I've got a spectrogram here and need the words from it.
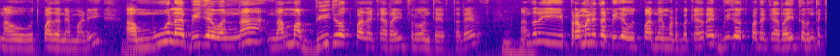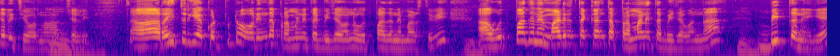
ನಾವು ಉತ್ಪಾದನೆ ಮಾಡಿ ಆ ಮೂಲ ಬೀಜವನ್ನ ನಮ್ಮ ಬೀಜೋತ್ಪಾದಕ ರೈತರು ಅಂತ ಇರ್ತಾರೆ. ಅಂದ್ರೆ ಈ ಪ್ರಮಾಣಿತ ಬೀಜ ಉತ್ಪಾದನೆ ಮಾಡಬೇಕಾದ್ರೆ ಬೀಜೋತ್ಪಾದಕ ರೈತರು ಅಂತ ಕರಿತೀವಿ ಅವ್ರನ್ನ ಆಕ್ಚುಲಿ ಆ ರೈತರಿಗೆ ಕೊಟ್ಬಿಟ್ಟು ಅವರಿಂದ ಪ್ರಮಾಣಿತ ಬೀಜವನ್ನು ಉತ್ಪಾದನೆ ಮಾಡಿಸ್ತೀವಿ. ಆ ಉತ್ಪಾದನೆ ಮಾಡಿರ್ತಕ್ಕಂಥ ಪ್ರಮಾಣಿತ ಬೀಜವನ್ನ ಬಿತ್ತನೆಗೆ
